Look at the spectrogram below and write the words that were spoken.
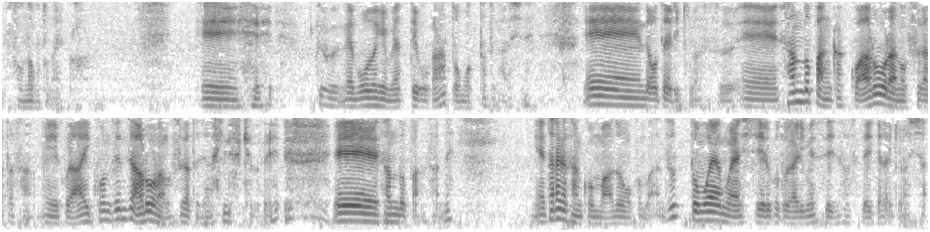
そんなことないか。えー、ということねボードゲームやっていこうかなと思ったという話ねえー、でお便りいきます、えー、サンドパンかっこアローラの姿さん、えー、これアイコン全然アローラの姿じゃないんですけどね えー、サンドパンさんねえー、田中さんこんばんは、どうもこんばんは。ずっともやもやしていることがありメッセージさせていただきました。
